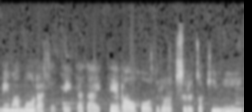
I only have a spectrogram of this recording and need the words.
見守らせていただいて、場をホールするときに、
